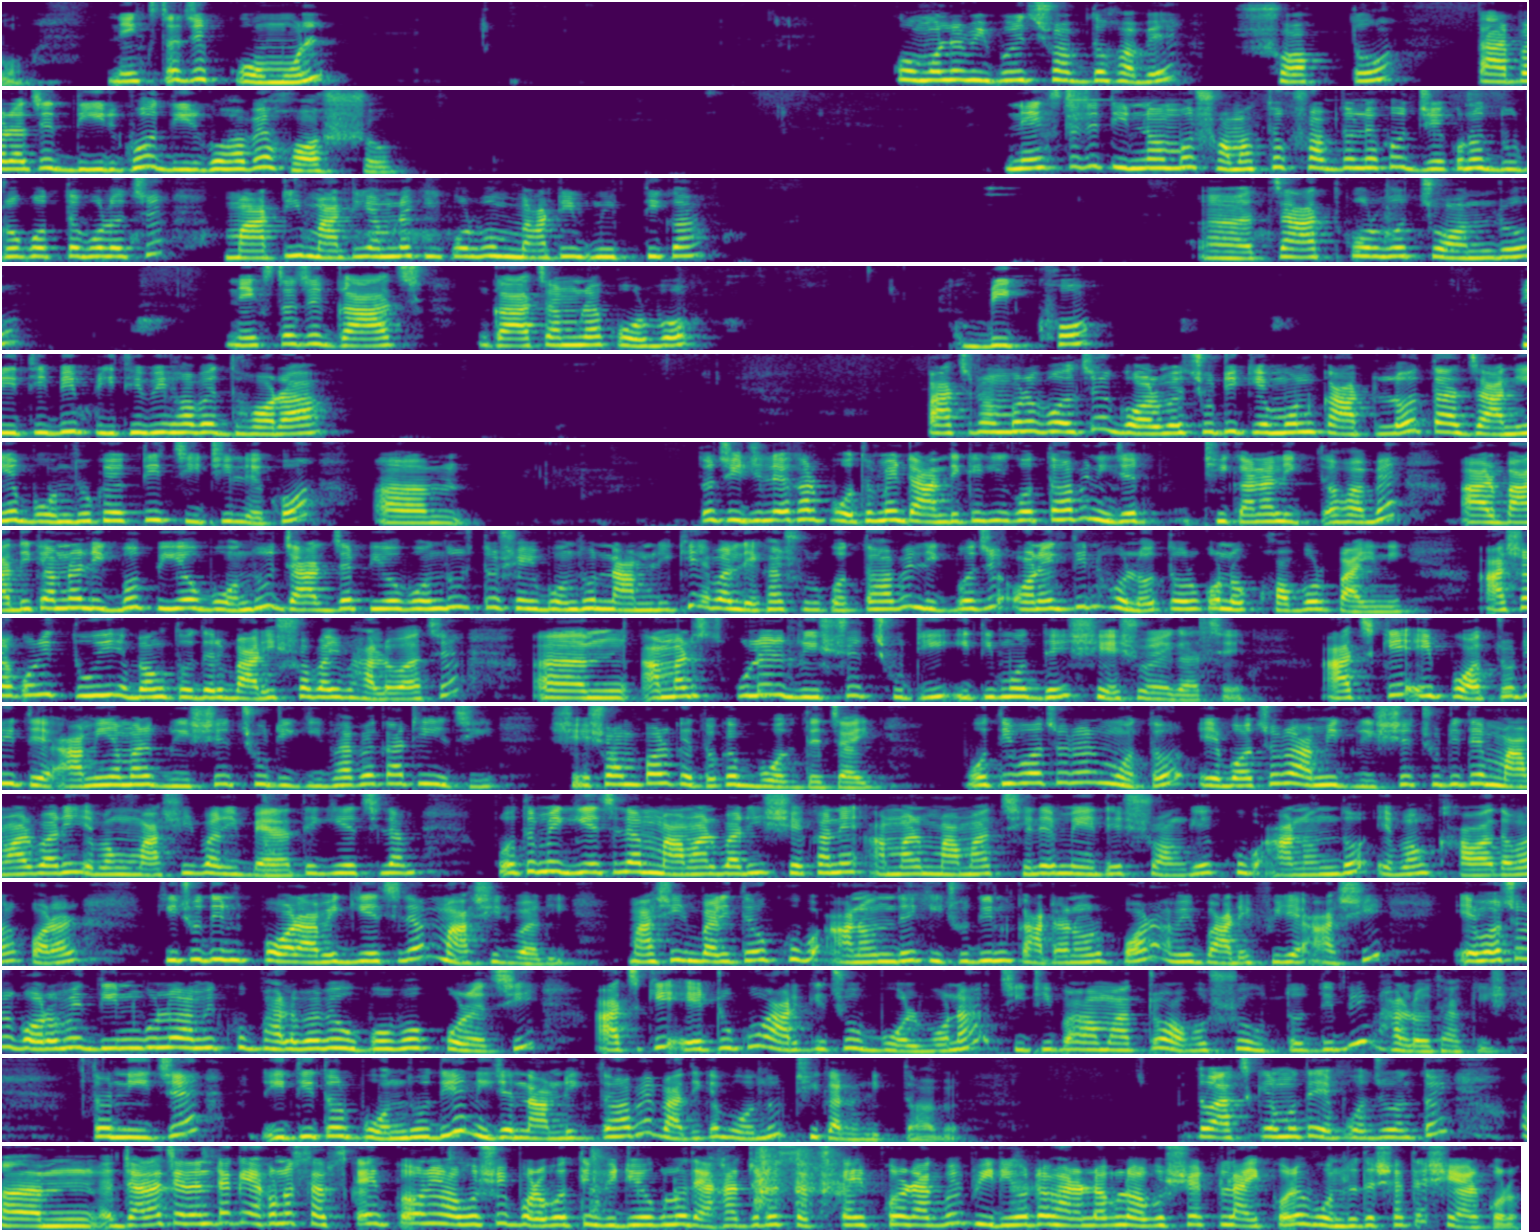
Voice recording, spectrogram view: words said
নেক্সট আছে কোমল। কোমলের বিপরীত শব্দ হবে শক্ত। তারপর আছে দীর্ঘ। দীর্ঘ হবে হর্ষ। নেক্সট আছে তিন নম্বর সমার্থক শব্দ লেখো। যে কোনো দুটো করতে বলেছে। মাটি মাটি আমরা কি করব? মাটি মৃত্তিকা। চাঁদ করব চন্দ্র। নেক্সট আছে গাছ। গাছ আমরা করব বৃক্ষ। পৃথিবী পৃথিবী হবে ধরা। পাঁচ নম্বরে বলছে, গরমের ছুটি কেমন কাটলো তা জানিয়ে বন্ধুকে একটি চিঠি লেখো। তো চিঠি লেখার প্রথমে ডান দিকে কী করতে হবে? নিজের ঠিকানা লিখতে হবে। আর বাঁদিকে আমরা লিখব, প্রিয় বন্ধু যার যা প্রিয় বন্ধু, তো সেই বন্ধুর নাম লিখে এবার লেখা শুরু করতে হবে। লিখব যে, অনেক দিন হলো তোর কোনো খবর পাইনি। আশা করি তুই এবং তোদের বাড়ির সবাই ভালো আছে। আমার স্কুলের গ্রীষ্মের ছুটি ইতিমধ্যেই শেষ হয়ে গেছে। আজকে এই পত্রটিতে আমি আমার গ্রীষ্মের ছুটি কীভাবে কাটিয়েছি সে সম্পর্কে তোকে বলতে চাই। প্রতি বছরের মতো এবছরও আমি গ্রীষ্মের ছুটিতে মামার বাড়ি এবং মাসির বাড়ি বেড়াতে গিয়েছিলাম। প্রথমে গিয়েছিলাম মামার বাড়ি। সেখানে আমার মামার ছেলে মেয়েদের সঙ্গে খুব আনন্দ এবং খাওয়া দাওয়া করার কিছুদিন পর আমি গিয়েছিলাম মাসির বাড়ি। মাসির বাড়িতেও খুব আনন্দে কিছুদিন কাটানোর পর আমি বাড়ি ফিরে আসি। এবছর গরমের দিনগুলো আমি খুব ভালোভাবে উপভোগ করেছি। আজকে এটুকু আর কিছু বলব না। চিঠি পাওয়া মাত্র অবশ্যই উত্তর দিবি। ভালো থাকিস। তো নিচে ইতি তোর বন্ধু দিয়ে নিজের নাম লিখতে হবে। বাদিকে বন্ধুর ঠিকানা লিখতে হবে। তো আজকের মতো এ পর্যন্তই। যারা চ্যানেলটাকে এখনও সাবস্ক্রাইব করেনি, অবশ্যই পরবর্তী ভিডিওগুলো দেখার জন্য সাবস্ক্রাইব করে রাখবে। ভিডিওটা ভালো লাগলে অবশ্যই একটা লাইক করে বন্ধুদের সাথে শেয়ার করো।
